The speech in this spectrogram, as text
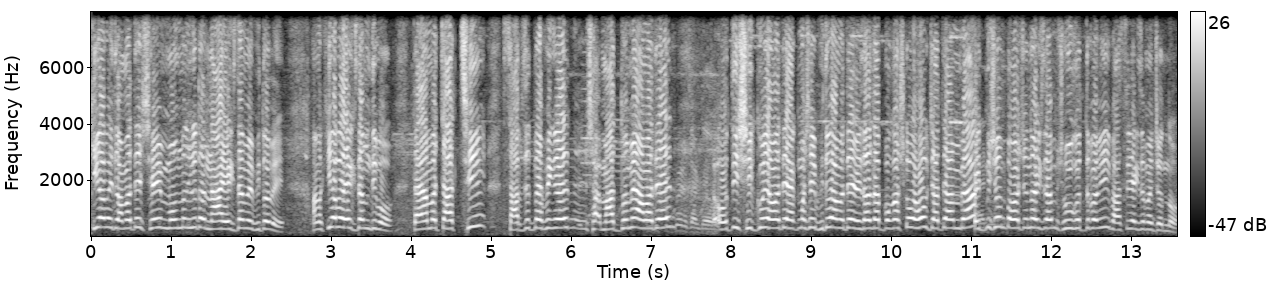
কীভাবে দেবো? আমাদের সেই মন মানসিকতা না এক্সামের ভিতরে। আমরা কীভাবে এক্সাম দিব? তাই আমরা চাচ্ছি সাবজেক্ট ম্যাপিংয়ের মাধ্যমে আমাদের অতি শীঘ্রই আমাদের এক মাসের ভিতরে আমাদের রেজাল্টটা প্রকাশ করা হোক যাতে আমরা এডমিশন পাওয়ার জন্য এক্সাম শুরু করতে পারি ভার্সিটি এক্সামের জন্য।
